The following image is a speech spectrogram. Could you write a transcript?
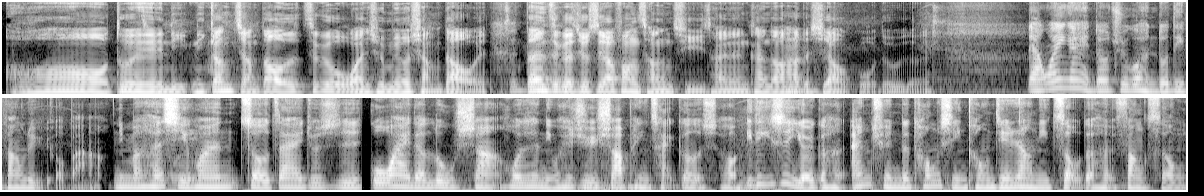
哦。对你，你刚讲到的这个，我完全没有想到哎。但是这个就是要放长期才能看到它的效果，嗯、对不对？两位应该也都去过很多地方旅游吧？你们很喜欢走在就是国外的路上，或者是你会去 shopping 采购的时候，一定是有一个很安全的通行空间，让你走得很放松。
